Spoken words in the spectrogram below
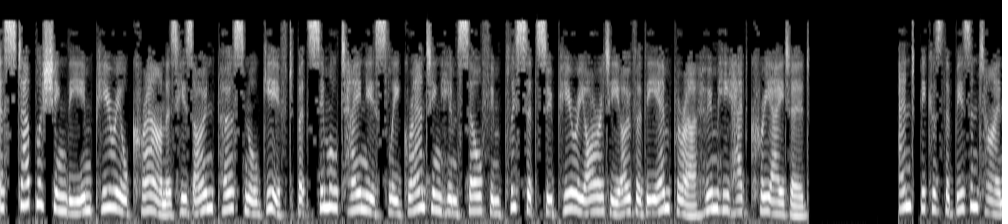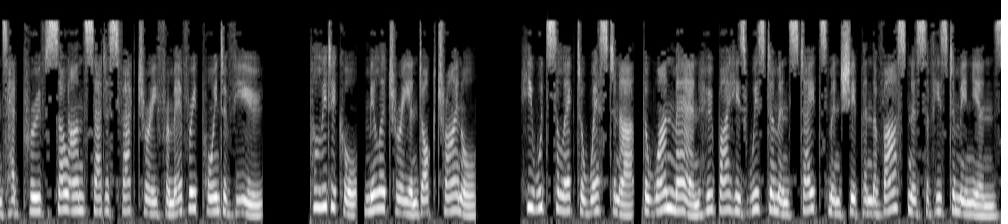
establishing the imperial crown as his own personal gift but simultaneously granting himself implicit superiority over the emperor whom he had created. And because the Byzantines had proved so unsatisfactory from every point of view—political, military and doctrinal, he would select a Westerner, the one man who by his wisdom and statesmanship and the vastness of his dominions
